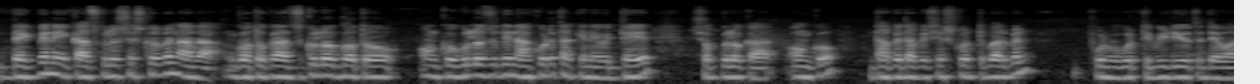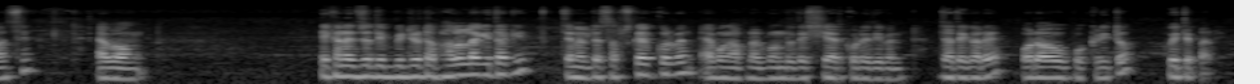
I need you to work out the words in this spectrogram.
দেখবেন এই কাজগুলো শেষ করবেন। আর গত কাজগুলো, গত অঙ্কগুলো যদি না করে থাকেন এই অধ্যায়ের, সবগুলো অঙ্ক ধাপে ধাপে শেষ করতে পারবেন। পূর্ববর্তী ভিডিওতে দেওয়া আছে। এবং এখানে যদি ভিডিওটা ভালো লাগে থাকে, চ্যানেলটা সাবস্ক্রাইব করবেন এবং আপনার বন্ধুদের শেয়ার করে দিবেন, যাতে করে ওরাও উপকৃত হইতে পারে।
